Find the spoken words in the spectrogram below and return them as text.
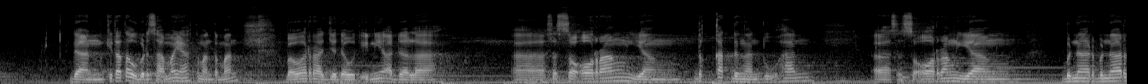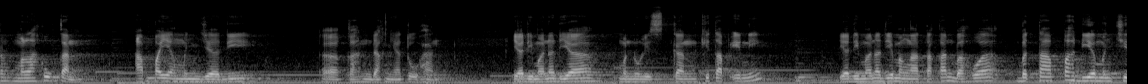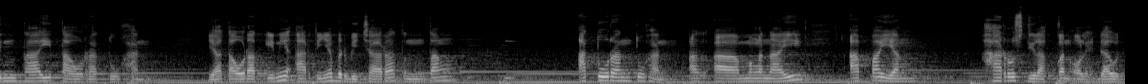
dan kita tahu bersama ya teman-teman bahwa Raja Daud ini adalah uh, seseorang yang dekat dengan Tuhan, uh, seseorang yang benar-benar melakukan apa yang menjadi uh, kehendaknya Tuhan. Ya di mana dia menuliskan kitab ini, ya di mana dia mengatakan bahwa betapa dia mencintai Taurat Tuhan. Ya Taurat ini artinya berbicara tentang aturan Tuhan mengenai apa yang harus dilakukan oleh Daud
